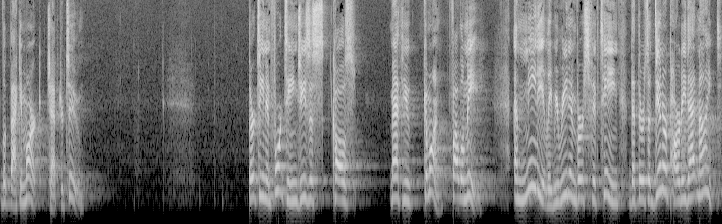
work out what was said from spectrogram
Look back in Mark chapter 2. 13 and 14, Jesus calls Matthew, Come on, follow me. Immediately, we read in verse 15 that there's a dinner party that night.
